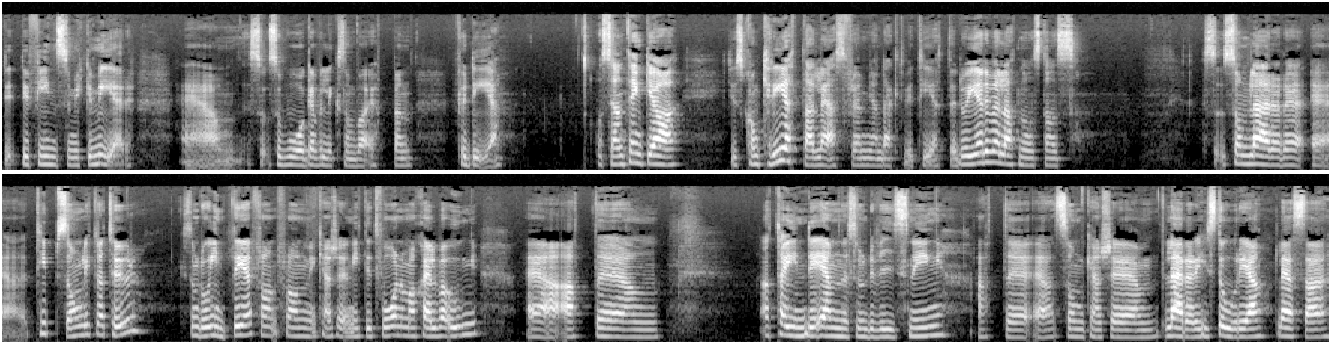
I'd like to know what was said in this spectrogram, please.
Det, det finns så mycket mer. Ehm, så, så våga väl liksom vara öppen för det. Och sen tänker jag just konkreta läsfrämjande aktiviteter, då är det väl att någonstans som lärare eh, tipsa om litteratur som då inte är från, från kanske 92 när man själv var ung. Eh, att, eh, att ta in det i ämnesundervisning, att eh, som kanske lärare i historia läsa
